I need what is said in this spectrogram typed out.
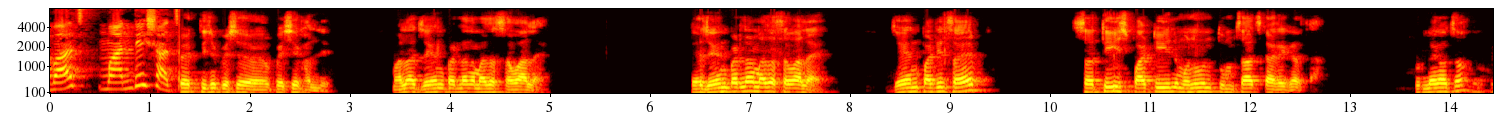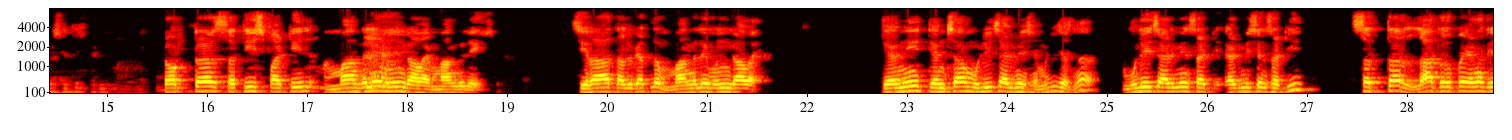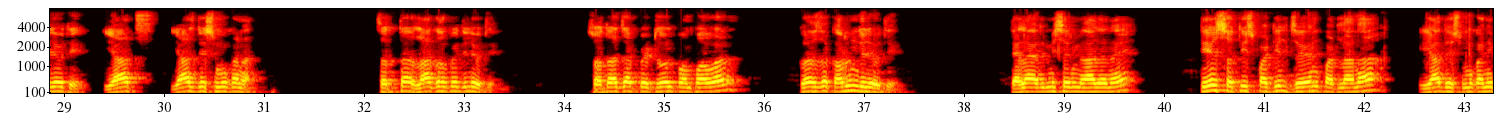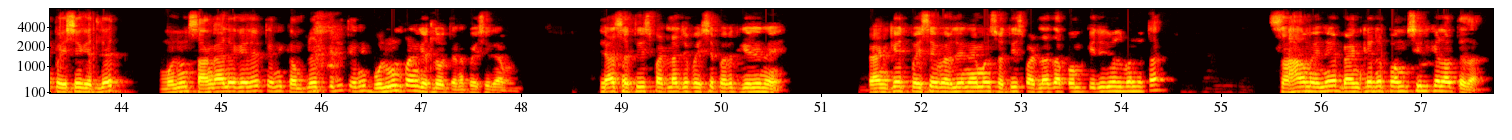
आवाज मानदेशाचा. व्यक्तीचे पैसे पैसे खाल्ले. मला जयंत पाटलांना माझा सवाल आहे. त्या जयंत पाटलांना माझा सवाल आहे. जयंत पाटील साहेब सतीश पाटील म्हणून तुमचाच कार्यकर्ता. कुठल्या गावचा? डॉक्टर सतीश पाटील मांगले म्हणून गाव आहे मांगले. शिराळा तालुक्यातलं मांगले म्हणून गाव आहे. त्यांनी त्यांच्या मुलीचं ऍडमिशन मुलीचंच ना? मुलीच्या ऍडमिशनसाठी ऍडमिशनसाठी सत्तर लाख रुपये यांना दिले होते. याच याच देशमुखांना सत्तर लाख रुपये दिले होते. स्वतःच्या पेट्रोल पंपावर कर्ज काढून दिले होते. त्याला ऍडमिशन मिळालं नाही. ते सतीश पाटील जयंत पाटलांना या देशमुखांनी पैसे घेतलेत म्हणून सांगायला गेले त्यांनी कंप्लेंट केली त्यांनी बोलवून पण घेतलं होतं त्यांना पैसे द्या म्हणून त्या सतीश पाटलाचे पैसे परत गेले नाही. बँकेत पैसे भरले नाही म्हणून सतीश पाटलाचा पंप किती दिवस बंद होता? सहा महिने बँकेनं पंप सील केला होता त्याचा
